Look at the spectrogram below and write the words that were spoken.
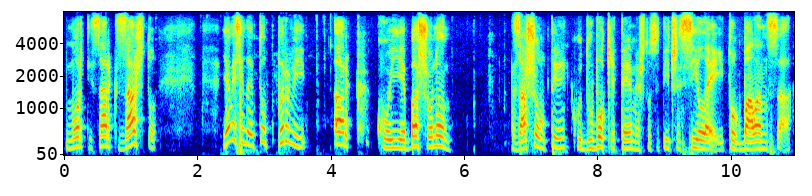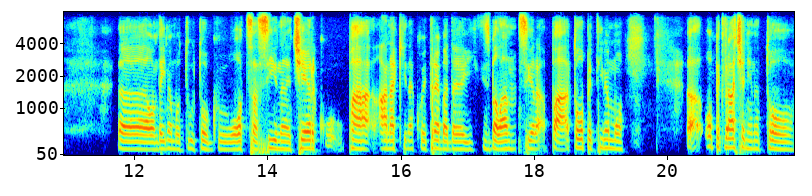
Mortis Ark, zašto? Ja mislim da je to prvi ark koji je baš ono zašao u te neko duboke teme što se tiče sile i tog balansa. Uh, onda imamo tu tog oca, sina, čerku, pa Anakina koji treba da ih izbalansira, pa to opet imamo uh, opet vraćanje na to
